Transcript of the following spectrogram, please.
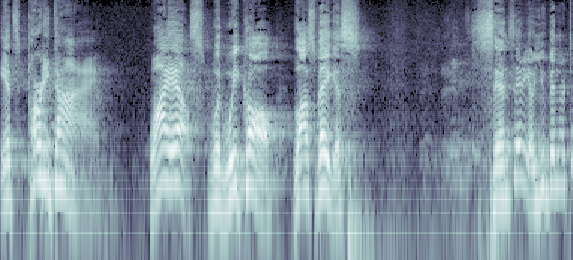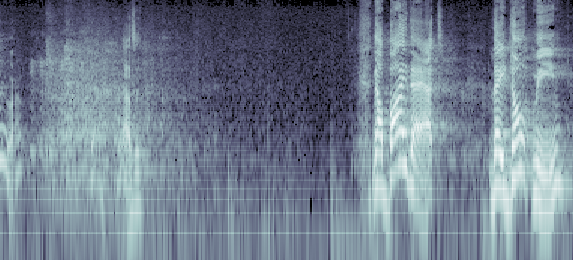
it's party time. Why else would we call Las Vegas Sin City? Oh, you've been there too, huh? Yeah, now, by that, they don't mean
